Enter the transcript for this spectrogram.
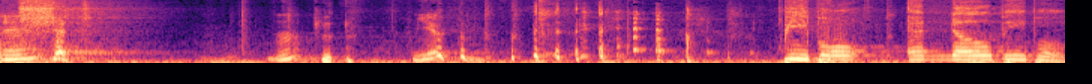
Eh, Shit. mierda. People and no people.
